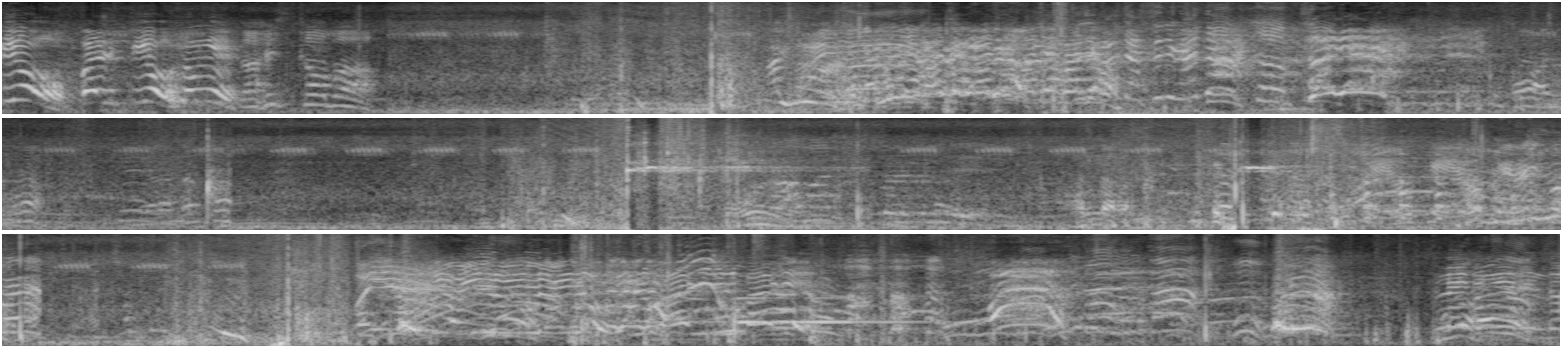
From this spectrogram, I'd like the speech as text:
뛰어 빨리 뛰어 형님. nice 커버. 가자 가자 가자 가자 가자 three 가자 어, 일로 뛰어 일로 일로 일로 일로 가야지 일로 가야지 아! 네, 네, 된다.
